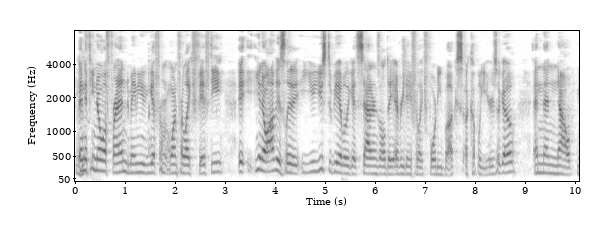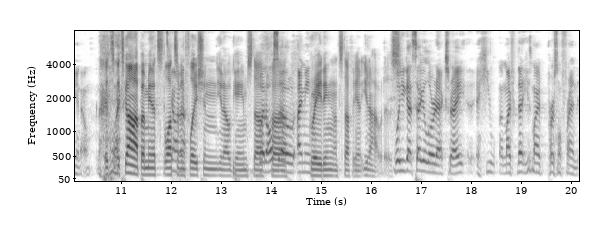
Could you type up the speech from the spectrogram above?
Mm-hmm. and if you know a friend maybe you can get from one for like 50 it, you know obviously you used to be able to get saturns all day every day for like 40 bucks a couple years ago and then now you know It's it's gone up. I mean, it's, lots of gone up. inflation. You know, game stuff. But also, uh, I mean- grading and stuff. You know, you know how it is. well you got Sega Lord X right he my that he's my personal friend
